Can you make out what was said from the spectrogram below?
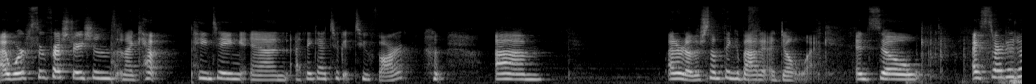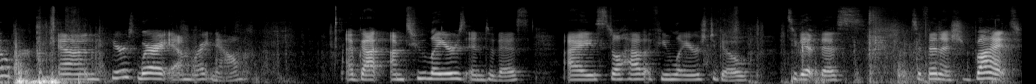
I worked through frustrations and I kept painting and I think I took it too far. um, I don't know, there's something about it I don't like. And so I started over and here's where I am right now. I've got, I'm two layers into this. I still have a few layers to go to get this to finish, but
